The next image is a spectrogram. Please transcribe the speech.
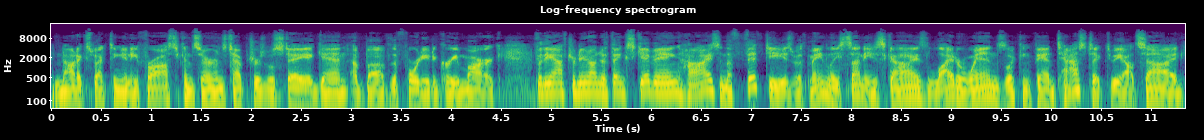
And not expecting any frost concerns. Temperatures will stay again above the 40 degree mark. For the afternoon on your Thanksgiving, highs in the 50s with mainly sunny skies, lighter winds, looking fantastic to be outside.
